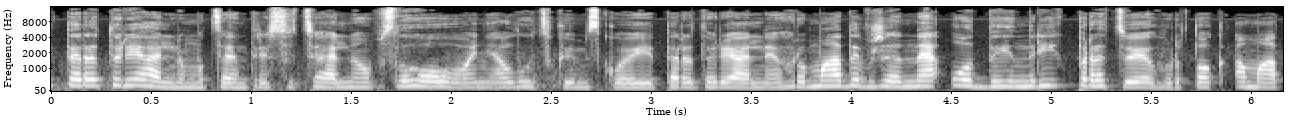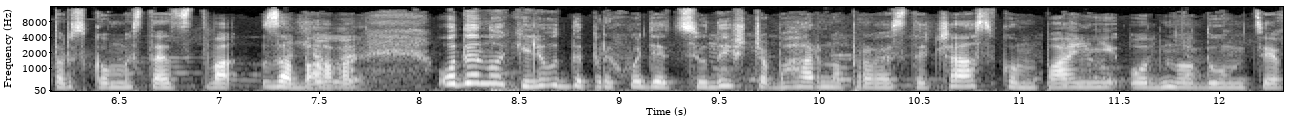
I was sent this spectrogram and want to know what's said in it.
територіальному центрі соціального обслуговування Луцької міської територіальної громади вже не один рік працює гурток аматорського мистецтва Забава. Одинокі люди приходять сюди, щоб гарно провести час в компанії однодумців,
